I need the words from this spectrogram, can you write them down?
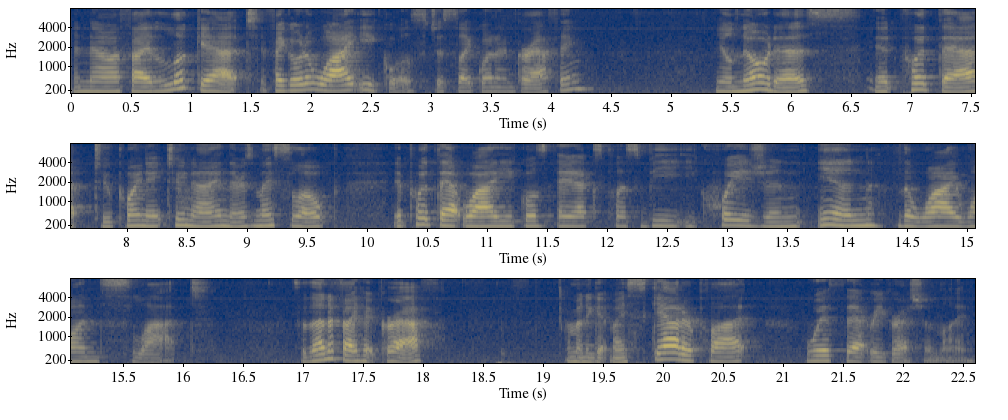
And now if I look at, if I go to y equals, just like when I'm graphing, you'll notice it put that 2.829, there's my slope, it put that y equals ax plus b equation in the y1 slot. So then if I hit graph, I'm going to get my scatter plot with that regression line.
